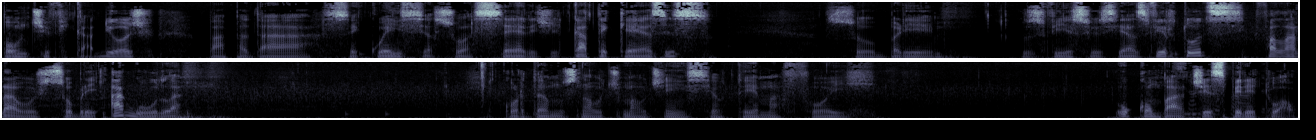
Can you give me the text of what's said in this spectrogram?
pontificado. E hoje, o Papa dá sequência à sua série de catequeses sobre os vícios e as virtudes, falará hoje sobre a gula. Recordamos na última audiência, o tema foi o combate espiritual.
